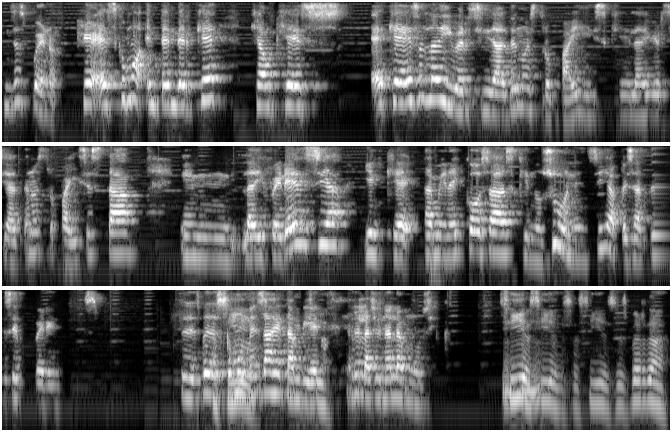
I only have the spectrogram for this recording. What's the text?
Entonces, bueno, que es como entender que, que aunque es eh, que esa es la diversidad de nuestro país, que la diversidad de nuestro país está en la diferencia y en que también hay cosas que nos unen, ¿sí? A pesar de ser diferentes. Entonces, pues, es como un mensaje también en relación a la música. Sí, así es, así es, es verdad.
